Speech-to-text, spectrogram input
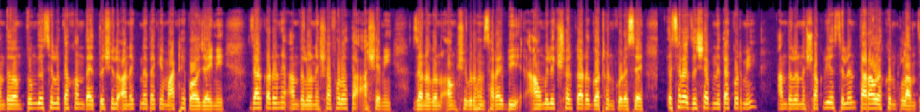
আন্দোলন তুঙ্গে ছিল তখন দায়িত্বশীল অনেক নেতাকে মাঠে পাওয়া যায়নি, যার কারণে আন্দোলনে সফলতা আসেনি। জনগণ অংশগ্রহণ ছাড়াই আওয়ামী লীগ সরকার গঠন করেছে। এছাড়া যেসব নেতাকর্মী আন্দোলনে সক্রিয় ছিলেন, তারাও এখন ক্লান্ত।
